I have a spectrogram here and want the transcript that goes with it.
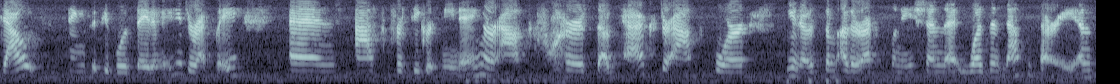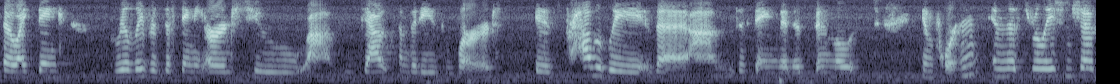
doubt things that people would say to me directly and ask for secret meaning or ask for subtext or ask for you know some other explanation that wasn't necessary. And so i think really resisting the urge to um, doubt somebody's word is probably the um, the thing that has been most important in this relationship.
